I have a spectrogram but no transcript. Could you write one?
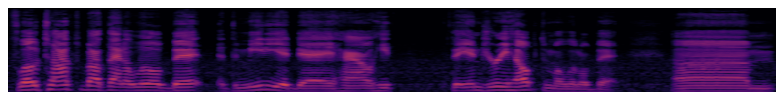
Flowe talked about that a little bit at the media day, how he the injury helped him a little bit. Um,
